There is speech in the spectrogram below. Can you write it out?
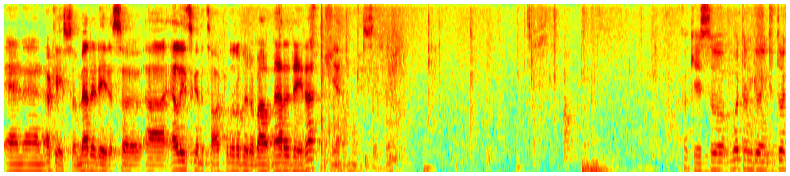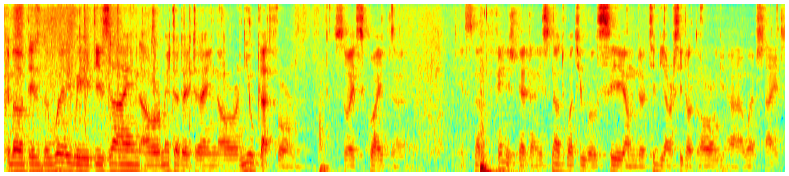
and then, okay, so metadata. So uh, Élie's going to talk a little bit about metadata. Yeah. Okay, so what I'm going to talk about is the way we design our metadata in our new platform. So it's quite, uh, it's not finished yet and it's not what you will see on the tbrc.org uh, website.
